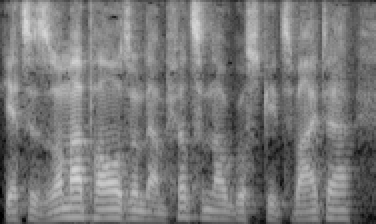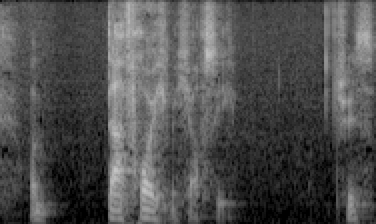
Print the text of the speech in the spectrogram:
Jetzt ist Sommerpause und am 14. August geht es weiter. Und da freue ich mich auf Sie. Tschüss.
